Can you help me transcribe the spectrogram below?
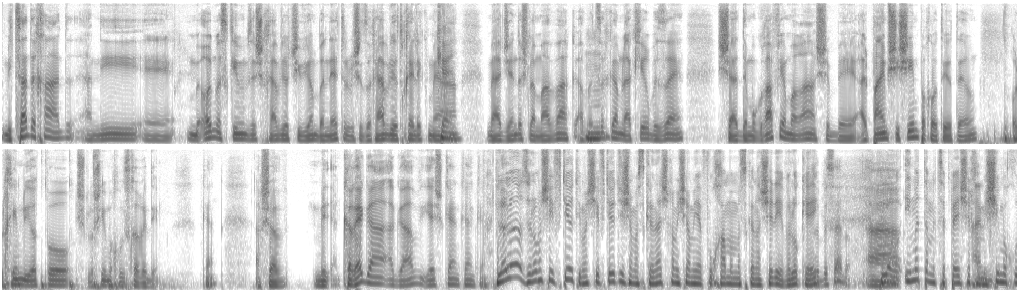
מצד אחד, אני uh, מאוד מסכים עם זה שחייב להיות שוויון בנטל ושזה חייב להיות חלק מה, כן. מהאג'נדה של המאבק, אבל mm-hmm. צריך גם להכיר בזה שהדמוגרפיה מראה שב-2060 פחות או יותר, הולכים להיות פה 30 אחוז חרדים, כן? עכשיו, כרגע, אגב, יש, כן, כן, כן. לא, לא, זה לא מה שהפתיע אותי. מה שהפתיע אותי שהמסקנה שלך משם היא הפוכה מהמסקנה שלי, אבל אוקיי. זה בסדר. לא, אם אתה מצפה ש-50%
